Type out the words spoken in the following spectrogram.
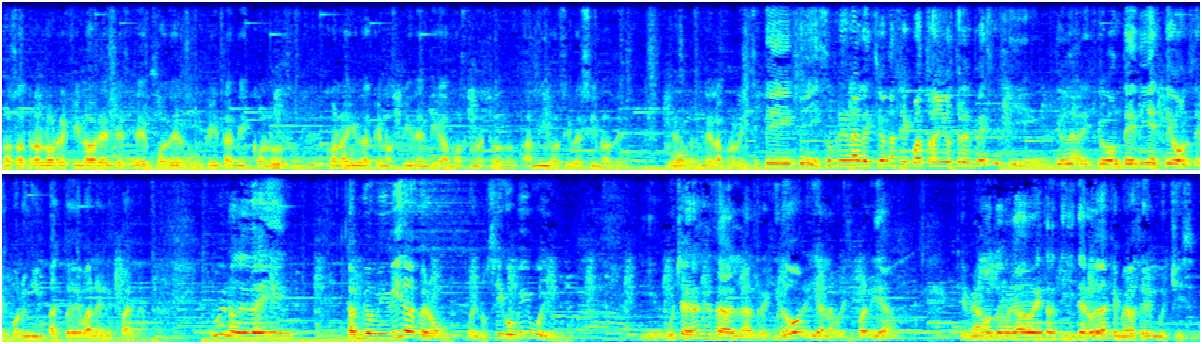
nosotros los regidores este, poder cumplir también con, los, con la ayuda que nos piden, digamos, nuestros amigos y vecinos de, de, de la provincia. Este, sí, sufrí una lesión hace cuatro años, tres meses y de una lesión T10, T11 por un impacto de bala en la espalda. Y bueno, desde ahí cambió mi vida, pero bueno, sigo vivo y, y muchas gracias al, al, regidor y a la municipalidad que me han otorgado estas sillita de ruedas que me va a servir muchísimo.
